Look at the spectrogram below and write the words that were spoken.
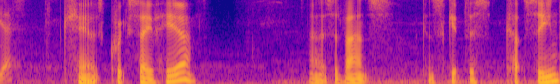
Yes? Okay, let's quick save here. And let's advance. Can skip this cutscene.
